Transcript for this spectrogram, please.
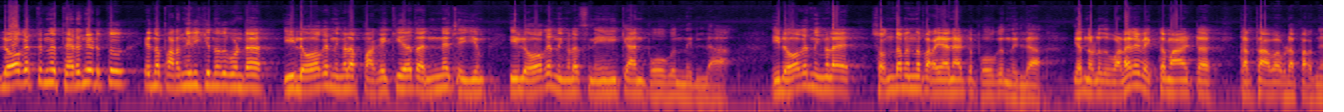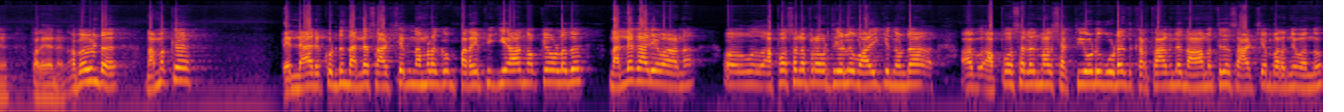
ലോകത്തിൽ നിന്ന് തിരഞ്ഞെടുത്തു എന്ന് പറഞ്ഞിരിക്കുന്നത് കൊണ്ട് ഈ ലോകം നിങ്ങളെ പകയ്ക്കുക തന്നെ ചെയ്യും. ഈ ലോകം നിങ്ങളെ സ്നേഹിക്കാൻ പോകുന്നില്ല. ഈ ലോകം നിങ്ങളെ സ്വന്തമെന്ന് പറയാനായിട്ട് പോകുന്നില്ല എന്നുള്ളത് വളരെ വ്യക്തമായിട്ട് കർത്താവ് അവിടെ പറഞ്ഞ് പറയാനായിട്ട്. അതുകൊണ്ട് നമുക്ക് എല്ലാവരെ കൊണ്ടും നല്ല സാക്ഷ്യം നമ്മൾക്ക് പറയിപ്പിക്കുക എന്നൊക്കെ ഉള്ളത് നല്ല കാര്യമാണ്. അപ്പോസല പ്രവർത്തികൾ വായിക്കുന്നുണ്ട്. അപ്പോസലന്മാർ ശക്തിയോടുകൂടെ കർത്താവിന്റെ നാമത്തിൽ സാക്ഷ്യം പറഞ്ഞു വന്നു.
